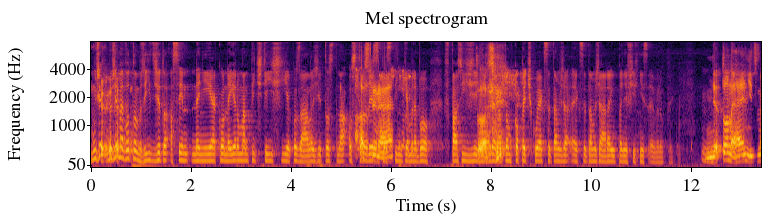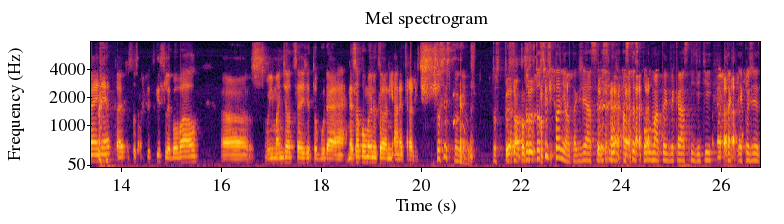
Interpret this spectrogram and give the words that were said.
Může, můžeme o tom říct, že to asi není jako nejromantičtější jako záležitost na ostrově s prstínkem nebo v Paříži to někde asi... na tom kopečku, jak se, tam, jak se tam žádají úplně všichni z Evropy. Mně to ne, nicméně, to je to, co jsem vždycky sliboval uh, svojí manželce, že to bude nezapomenutelný a netradiční. To si splnil. To, to, to, to, to, to si splnil, takže já si myslím, že a jste spolu, máte dvě krásné děti, tak jakože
